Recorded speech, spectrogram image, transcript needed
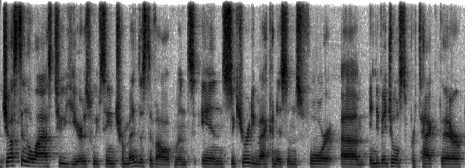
just in the last two years, we've seen tremendous developments in security mechanisms for um, individuals to protect their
